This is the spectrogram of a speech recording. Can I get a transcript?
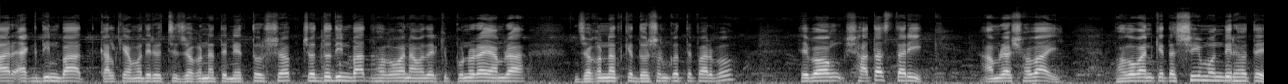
আর একদিন বাদ, কালকে আমাদের হচ্ছে জগন্নাথের নেত্র উৎসব। চোদ্দ দিন বাদ ভগবান আমাদেরকে পুনরায় আমরা জগন্নাথকে দর্শন করতে পারব। এবং সাতাশ তারিখ আমরা সবাই ভগবানকে তার শ্রী মন্দির হতে,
